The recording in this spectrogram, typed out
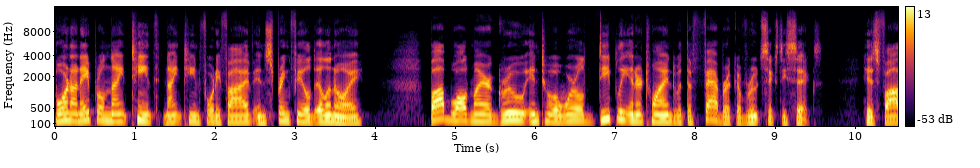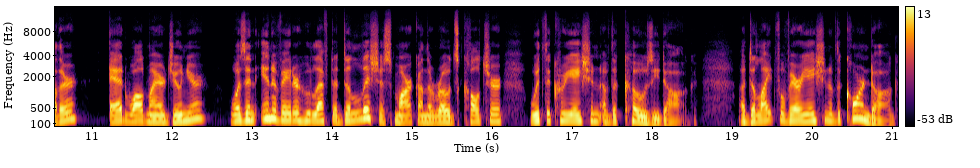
Born on April 19, 1945, in Springfield, Illinois, Bob Waldmire grew into a world deeply intertwined with the fabric of Route 66. His father, Ed Waldmire Jr., was an innovator who left a delicious mark on the road's culture with the creation of the cozy dog, a delightful variation of the corn dog,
